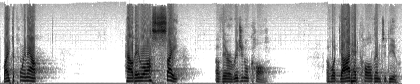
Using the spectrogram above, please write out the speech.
I'd like to point out how they lost sight of their original call, of what God had called them to do.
